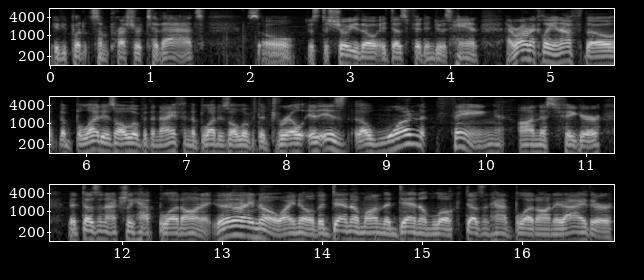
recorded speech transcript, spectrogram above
if you put some pressure to that. So just to show you though, it does fit into his hand. Ironically enough though, the blood is all over the knife and the blood is all over the drill. It is the one thing on this figure that doesn't actually have blood on it. I know, I know, the denim on the denim look doesn't have blood on it either.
